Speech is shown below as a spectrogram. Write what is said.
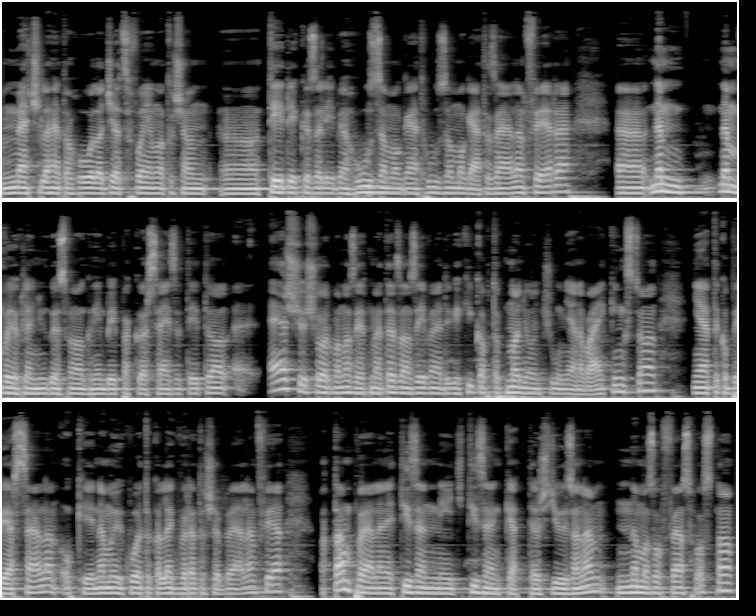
meccs lehet, ahol a Jets folyamatosan TD közelében húzza magát, húzza magát az ellenfélre. Nem, nem vagyok lenyűgözve a Green Bay Packers helyzetétől. Elsősorban azért, mert ezen az éven eddig kikaptak nagyon csúnyán a Vikings-től, nyertek a Bears ellen, oké, nem ők voltak a legveretesebb ellenfél. A Tampa ellen egy 14-12-es győzelem, nem az offense hozta.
